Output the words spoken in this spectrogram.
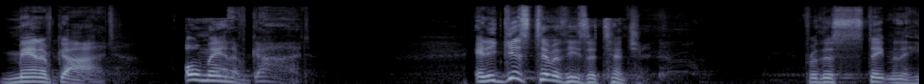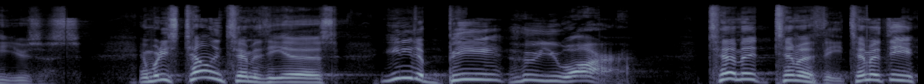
Man of God. Oh, man of God. And he gets Timothy's attention for this statement that he uses. And what he's telling Timothy is, you need to be who you are. Timothy, Timothy,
